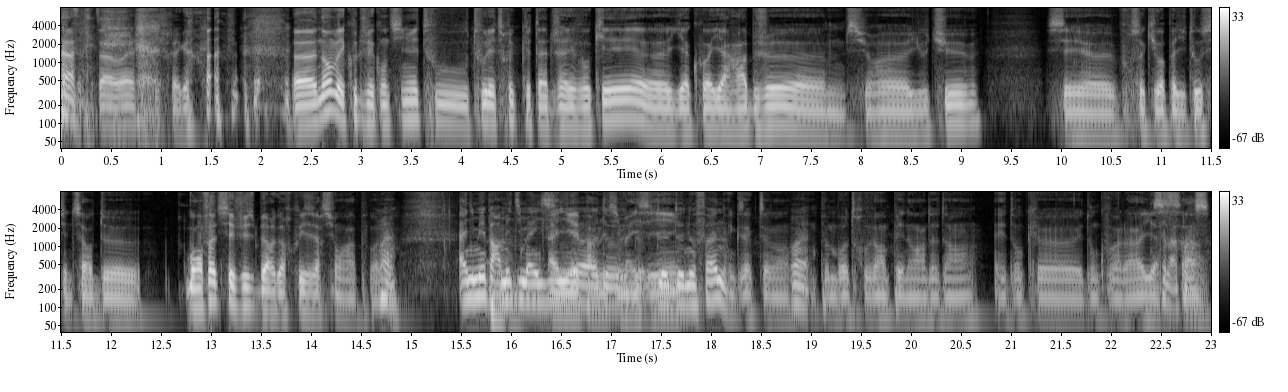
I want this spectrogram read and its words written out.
Ah, putain, ouais, je ferais grave. Euh, non, mais écoute, je vais continuer tous tous les trucs que tu as déjà évoqués. Euh, Il y a quoi? Il y a Rap Jeu euh, sur euh, YouTube. C'est euh, pour ceux qui voient pas du tout, c'est une sorte de. Bon, en fait, c'est juste Burger Quiz version rap. Voilà. Ouais. Animé par Mehdi Maizi, Animé par euh, de, Mehdi de- Maizi. de- de No Fun. Exactement. Ouais. On peut me retrouver en peignoir dedans. Et donc, euh, et donc voilà, il y a la ça. classe.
